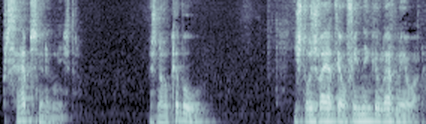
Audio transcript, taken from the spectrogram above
Percebe, senhora Ministra? Mas não acabou. Isto hoje vai até o fim, nem que eu leve meia hora.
